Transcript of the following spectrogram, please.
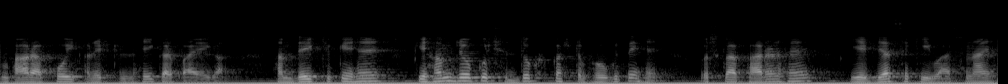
तुम्हारा कोई अनिष्ट नहीं कर पाएगा। हम देख चुके हैं कि हम जो कुछ दुख कष्ट भोगते हैं, उसका कारण है ये व्यर्थ की वासनाएँ।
